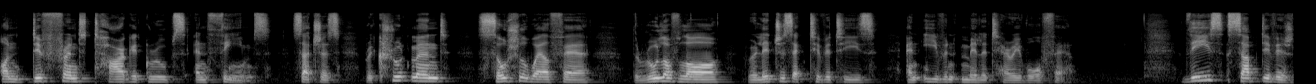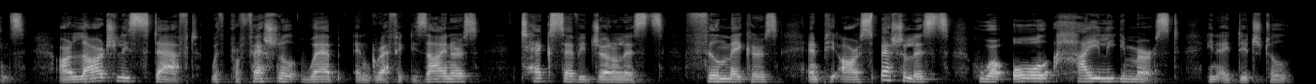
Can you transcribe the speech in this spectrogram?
on different target groups and themes, such as recruitment, social welfare, the rule of law, religious activities, and even military warfare. These subdivisions are largely staffed with professional web and graphic designers, tech-savvy journalists, filmmakers and PR specialists who are all highly immersed in a digital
